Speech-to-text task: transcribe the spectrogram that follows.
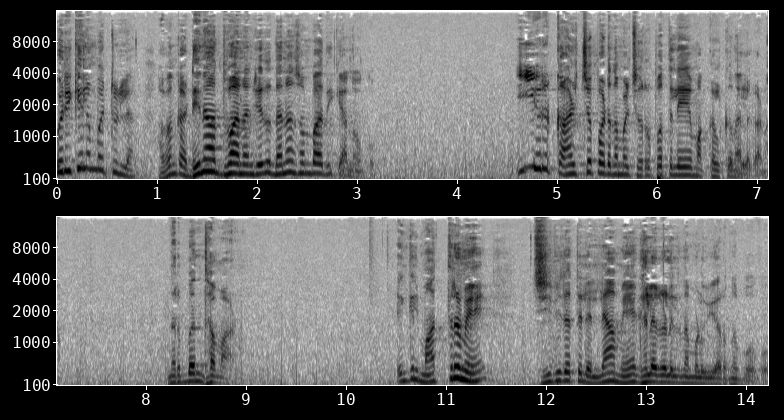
ഒരിക്കലും പറ്റില്ല. അവൻ കഠിനാധ്വാനം ചെയ്ത് ധനം സമ്പാദിക്കാൻ നോക്കും. ഈ ഒരു കാഴ്ചപ്പാട് നമ്മൾ ചെറുപ്പത്തിലേ മക്കൾക്ക് നൽകണം. നിർബന്ധമാണ്. എങ്കിൽ മാത്രമേ ജീവിതത്തിൽ എല്ലാ മേഖലകളിൽ നമ്മൾ ഉയർന്നു പോകൂ.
